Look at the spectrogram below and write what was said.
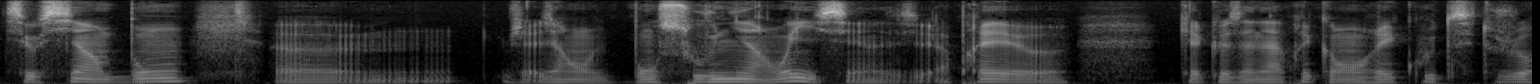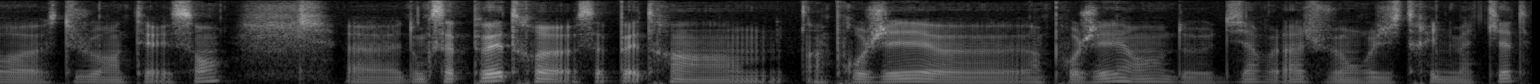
C'est aussi un bon, j'allais dire bon souvenir, oui, c'est après quelques années après quand on réécoute c'est toujours euh, intéressant. Euh, donc ça peut être euh, ça peut être un, projet un projet hein, de dire voilà je veux enregistrer une maquette.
